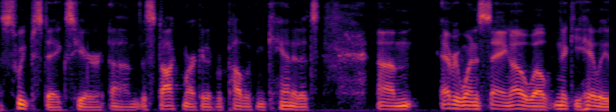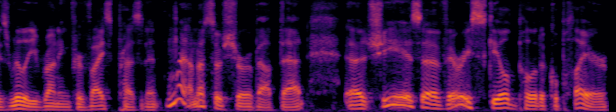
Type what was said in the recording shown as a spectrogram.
sweepstakes here, um, the stock market of Republican candidates. Um, everyone is saying, oh, well, Nikki Haley is really running for vice president. I'm not so sure about that. Uh, she is a very skilled political player.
